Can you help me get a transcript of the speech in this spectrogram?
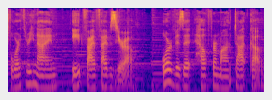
439 8550 or visit healthvermont.gov.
